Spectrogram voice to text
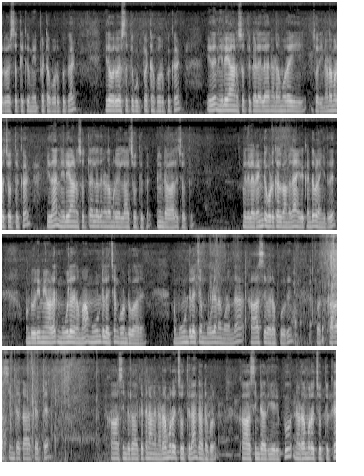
ஒரு வருஷத்துக்கு மேற்பட்ட பொறுப்புகள் இது ஒரு வருஷத்துக்கு உட்பட்ட பொறுப்புகள் இது நிலையான சொத்துக்கள் எல்லா நடைமுறை சாரி நடைமுறை சொத்துக்கள் இதுதான் நிலையான சொத்து அல்லது நடைமுறை எல்லா சொத்துக்கள் நீண்ட கால சொத்து. இதில் ரெண்டு கொடுக்கல் வாங்கலாம் இருக்குன்னு விளங்கிடுது உண்டு உரிமையாளர் மூலதனமாக மூன்று லட்சம் கொண்டு வர. இப்போ மூன்று லட்சம் மூலதனம் கொண்டு வந்தால் காசு வரப்போகுது. இப்போ காசின்ற தாக்கத்தை காசின்ற தாக்கத்தை நாங்கள் நடைமுறை சொத்துலாம் காட்ட போகிறோம் காசின்ற அதிகரிப்பு நடைமுறை சொத்துக்கு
